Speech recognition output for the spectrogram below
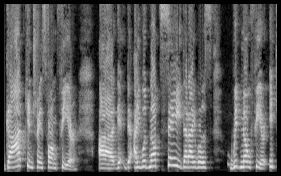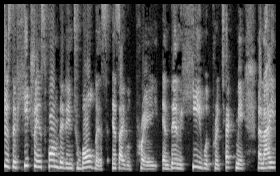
God can transform fear. Uh, I would not say that I was with no fear. It's just that He transformed it into boldness as I would pray, and then He would protect me. And I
